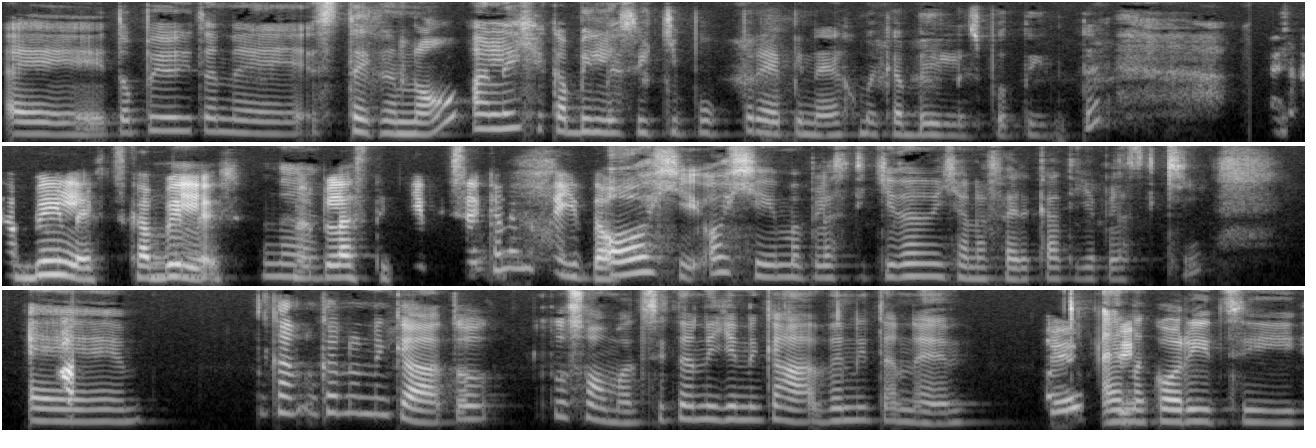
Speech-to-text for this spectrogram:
ε, το οποίο ήταν στεγνό, αλλά είχε καμπύλες εκεί που πρέπει να έχουμε καμπύλες, υποτίθεται. Τις καμπύλες, τις καμπύλες. Ναι, ναι. Με πλαστική. Τις έκανε με φαγητό. Όχι, όχι, με πλαστική. Δεν είχε αναφέρει κάτι για πλαστική. Ε, κα, κανονικά, το, το σώμα της. Ήταν γενικά, δεν ήταν ένα κορίτσι,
